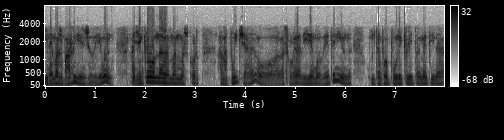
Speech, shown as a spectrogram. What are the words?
I anem als barris i ens ho diuen. La gent que vol anar al Mascort a la Punxa eh, o a la Soleda diria molt bé tenir un, un transport públic que li permeti anar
